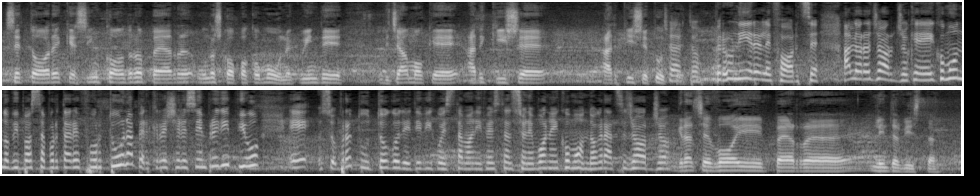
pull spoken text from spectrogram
settori che si incontrano per uno scopo comune, quindi diciamo che arricchisce arricchisce tutti. Certo, per unire le forze. Allora Giorgio, che Ecomondo vi possa portare fortuna per crescere sempre di più e soprattutto godetevi questa manifestazione. Buona Ecomondo, grazie Giorgio. Grazie a voi per eh, l'intervista.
